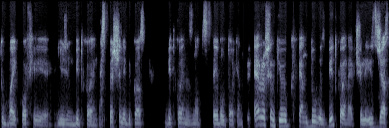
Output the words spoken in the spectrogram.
to buy coffee using Bitcoin, especially because Bitcoin is not stable token. Everything you can do with Bitcoin actually is just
